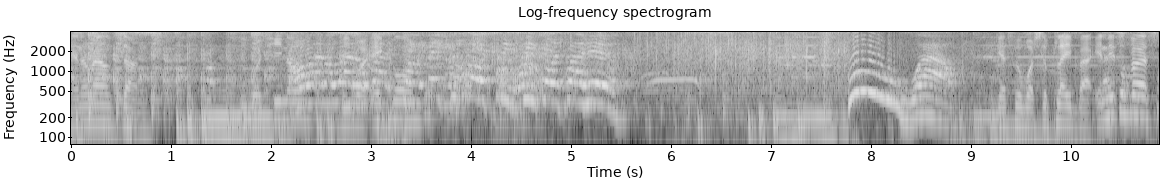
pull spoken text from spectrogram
And the round's done. B-Boy Cheno, All right, all right, B-Boy right. Akorn. So make some noise for these B-boys right. Woo! Wow. I guess we'll watch the playback. In That's this gonna be a first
